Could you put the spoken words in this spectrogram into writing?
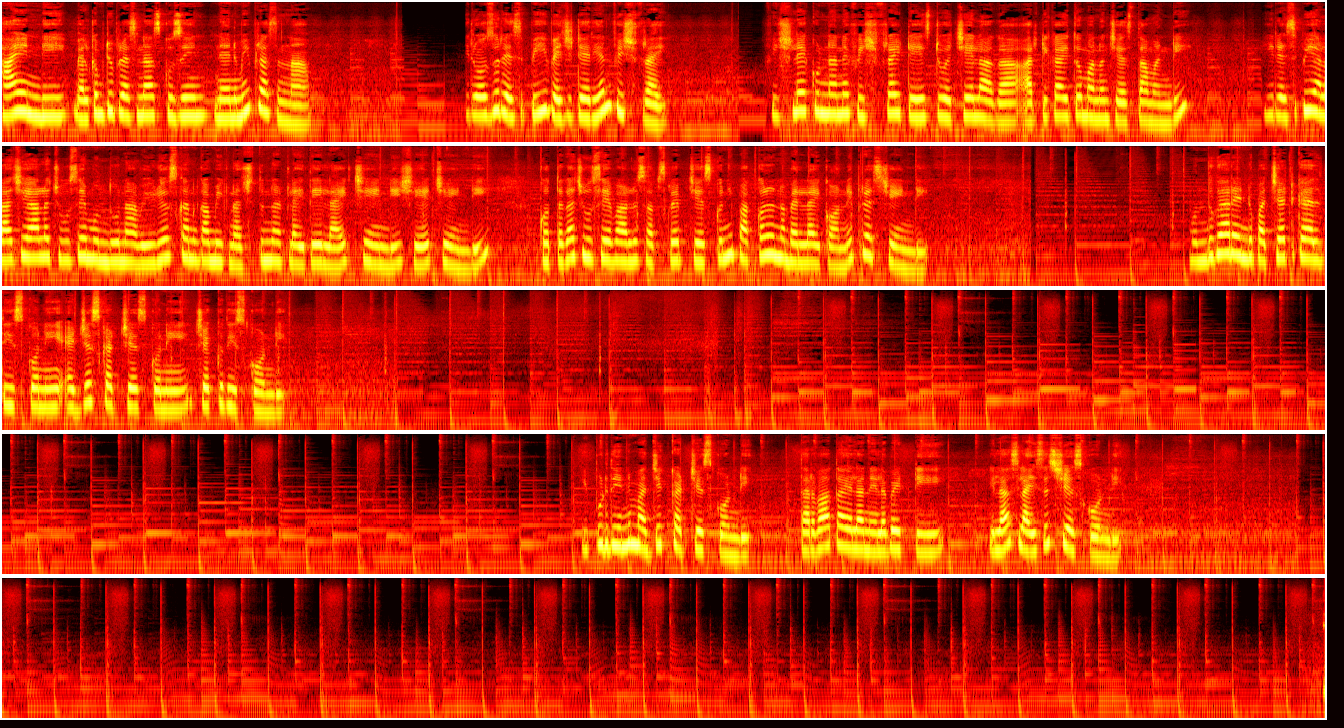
Hi అండి. Welcome to Prasanna's cuisine. నేను మీ ప్రసన్న. ఈరోజు recipe vegetarian fish fry. Fish లేకుండానే ఫిష్ ఫ్రై టేస్ట్ వచ్చేలాగా అరటికాయతో మనం చేస్తామండి. ఈ రెసిపీ ఎలా చేయాలో చూసే ముందు నా వీడియోస్ కనుక మీకు నచ్చుతున్నట్లయితే లైక్ చేయండి షేర్ చేయండి. కొత్తగా చూసేవాళ్ళు సబ్స్క్రైబ్ చేసుకుని పక్కనున్న బెల్ ఐకాన్ని ప్రెస్ చేయండి. ముందుగా రెండు పచ్చటికాయలు తీసుకొని ఎడ్జెస్ కట్ చేసుకొని చెక్కు తీసుకోండి. ఇప్పుడు దీన్ని మజ్జిగ కట్ చేసుకోండి. తర్వాత ఇలా నిలబెట్టి ఇలా స్లైసెస్ చేసుకోండి.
